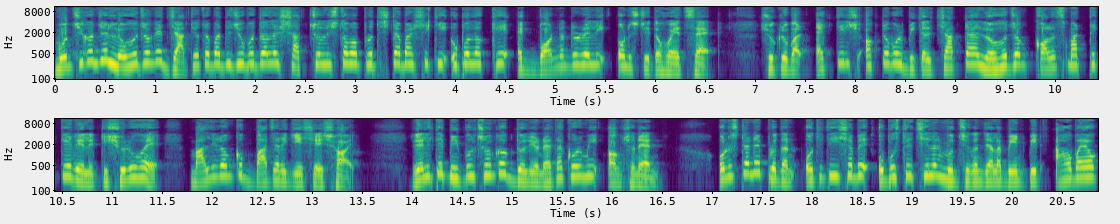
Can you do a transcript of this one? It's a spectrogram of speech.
মুন্সিগঞ্জের লৌহজঙ্গে জাতীয়তাবাদী যুব দলের সাতচল্লিশতম প্রতিষ্ঠা বার্ষিকী উপলক্ষে এক বর্ণাঢ্য র্যালি অনুষ্ঠিত হয়েছে। শুক্রবার একত্রিশ অক্টোবর বিকেল চারটায় লৌহজং কলেজ মাঠ থেকে র্যালিটি শুরু হয়ে মালিরঙ্ক বাজারে গিয়ে শেষ হয়। র্যালিতে বিপুল সংখ্যক দলীয় নেতাকর্মী অংশ নেন। অনুষ্ঠানে প্রধান অতিথি হিসেবে উপস্থিত ছিলেন মুন্সিগঞ্জ জেলা বিএনপির আহ্বায়ক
